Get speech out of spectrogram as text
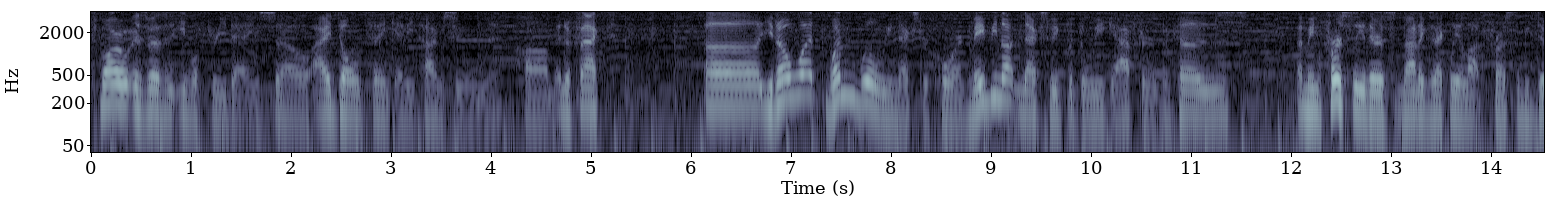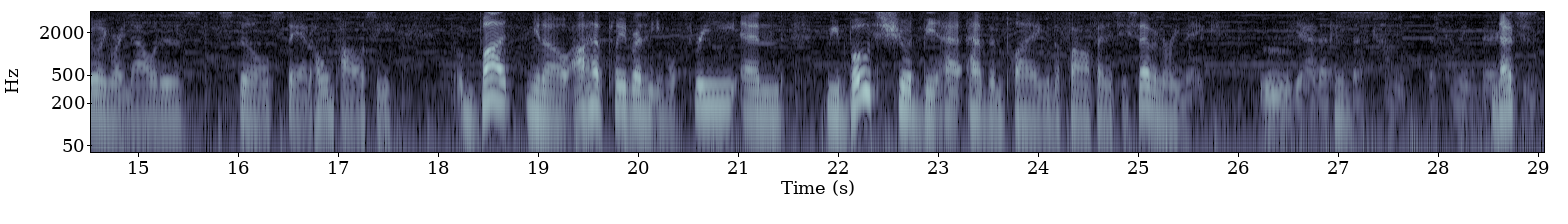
tomorrow is resident evil 3 day so i don't think anytime soon um, and in fact uh you know what when will we next record maybe not next week but the week after because i mean firstly there's not exactly a lot for us to be doing right now it is still stay at home policy but you know i'll have played resident evil 3 and we both should be ha- have been playing the final fantasy 7 remake Ooh, yeah, that's that's coming. That's coming very. that's soon.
